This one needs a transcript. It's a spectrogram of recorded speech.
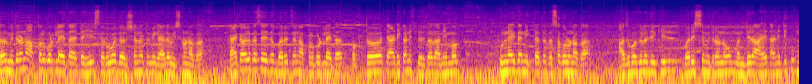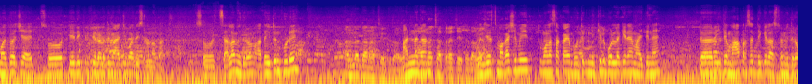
तर मित्रांनो अक्कलकोटला येत आहे तर ही सर्व दर्शनं तुम्ही घ्यायला विसरू नका. काय काय वेळेला कसं येतं बरेच जण अक्कलकोटला येतात. फक्त त्या ठिकाणीच फिरतात आणि मग पुन्हा एकदा निघतात. तर तसं करू नका. आजूबाजूला देखील बरेचसे मित्रांनो मंदिरं आहेत आणि ती खूप महत्त्वाची आहेत. सो ते देखील फिरायला तुम्ही अजिबात विसरू नका. सो चला मित्र आता इथून पुढे अन्नदानाचे अन्नदान? छत्राचे म्हणजेच मगाशी मी तुम्हाला सकाळी बहुतेक निखिल बोलला की नाही माहिती नाही. तर इथे महाप्रसाद देखील असतो मित्र.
